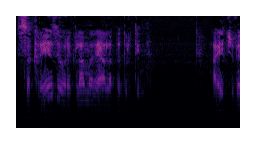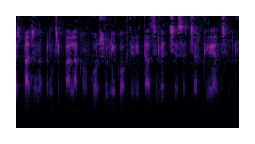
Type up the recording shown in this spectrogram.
să creeze o reclamă reală pentru tine. Aici vezi pagina principală a concursului cu activitățile ce se cer clienților.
